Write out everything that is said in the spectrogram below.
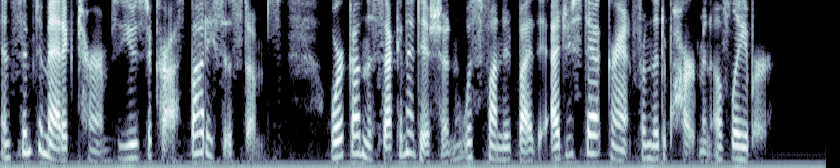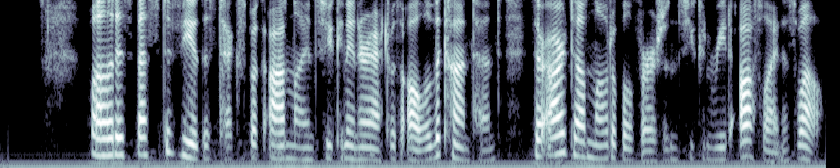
and symptomatic terms used across body systems. Work on the second edition was funded by the EduStat grant from the Department of Labor. While it is best to view this textbook online so you can interact with all of the content, there are downloadable versions you can read offline as well.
